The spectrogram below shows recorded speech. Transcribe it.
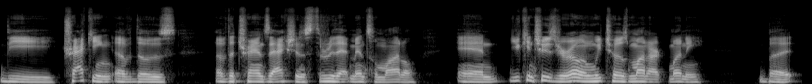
the tracking of those, of the transactions through that mental model. And you can choose your own. We chose Monarch Money, but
